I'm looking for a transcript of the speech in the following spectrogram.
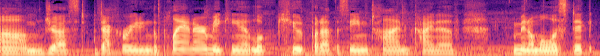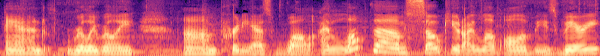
um, just decorating the planner, making it look cute, but at the same time kind of minimalistic and really, really um, pretty as well. I love them. So cute. I love all of these. Very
